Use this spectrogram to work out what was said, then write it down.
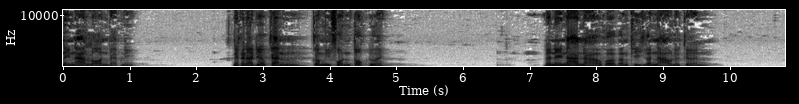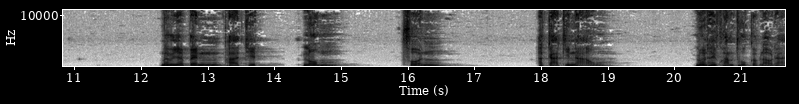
ในหน้าร้อนแบบนี้ ในขณะเดียวกันก็มีฝนตกด้วย และในหน้าหนาวก็บางทีก็หนาวเหลือเกิน ไม่ว่าจะเป็นพระอาทิตย์ ลม ฝน อากาศที่หนาว ล้วนให้ความทุกข์กับเราได้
